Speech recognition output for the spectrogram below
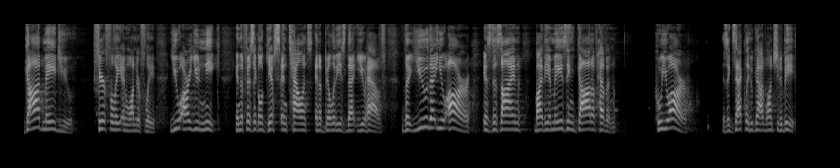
God made you fearfully and wonderfully. You are unique in the physical gifts and talents and abilities that you have. The you that you are is designed by the amazing God of heaven. Who you are, is exactly who God wants you to be.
